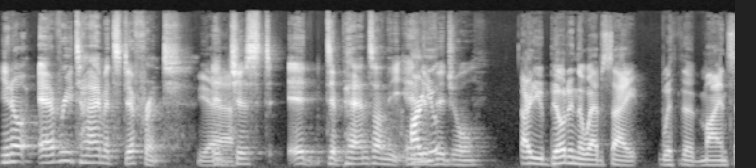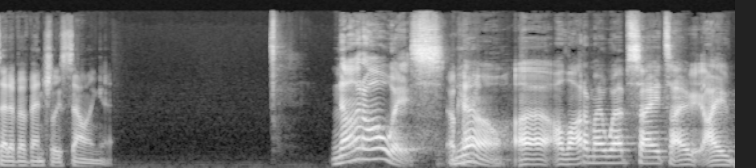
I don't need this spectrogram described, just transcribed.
You know, every time it's different. Yeah. It just it depends on the Are you- individual. Are you building the website with the mindset of eventually selling it? Not always. Okay. No. Uh, a lot of my websites I, I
